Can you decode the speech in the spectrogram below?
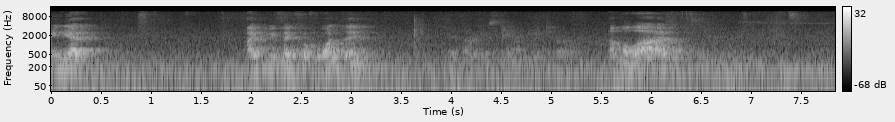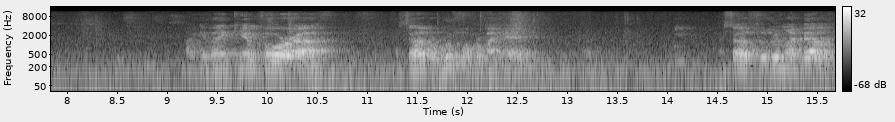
And yet, I can be thankful for one thing, I'm alive. I can thank Him for, uh, I still have a roof over my head. I still have food in my belly.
